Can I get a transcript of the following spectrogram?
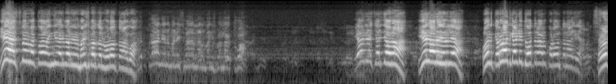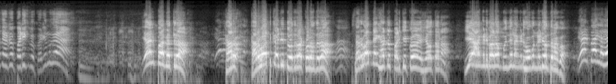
ಏ ಹಸ್ಬೆಂಡ್ ಮಕ್ಕಳು ಅಂಗಿದಾರಿ ಬೇರೆ ನಿನ್ನ ಮನಸ್ಸು ಬರ್ತಲ್ಲ ಬಂದಾಗ ನಾವು ಏನ್ರಿ ಸರ್ಜಿ ಅವ್ರ? ಈಗಾರು ಇರ್ಲಿ. ಒಂದ್ ಕರ್ವಾದ ಗಾಡಿ ದೋತ್ರ ಕೊಡುವಂತನಾಗ್ರಿ ಸರ್ವತ್ ಎಟ್ಟು ಪಡಿಕ್ಬೇಕು ನಿಮ್ಗ? ಏನ್ಪಾ ಮಿತ್ರ? ಕರ್ ಕರ್ವತ್ ಗಾಡಿ ದೋದ್ರ ಕೊಡಂದ್ರ ಸರ್ವತ್ನಾಗ ಹೆಟ್ಟು ಪಡ್ಕಿ ಕೊ- ಹೇಳ್ತಾನ ಈ ಅಂಗಡಿ ಬೇಡ ಮುಂದಿನ ಅಂಗಡಿ ಹೋಗೋಣ ನಡಿ ಅಂತ ಏ ಏನ್ ಬಾಯಲ್ಲ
